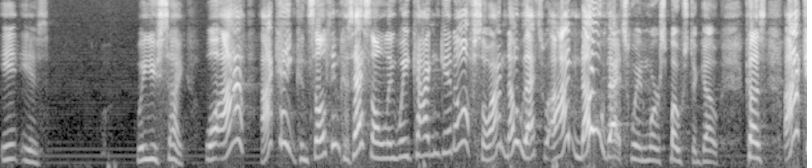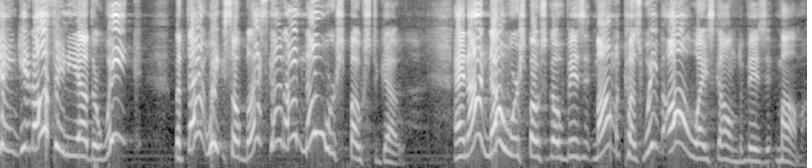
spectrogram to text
It is Will you say, "Well, I, I can't consult him because that's the only week I can get off, so I know that's I know that's when we're supposed to go because I can't get off any other week." But that week, so bless God, I know we're supposed to go, and I know we're supposed to go visit Mama because we've always gone to visit Mama,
